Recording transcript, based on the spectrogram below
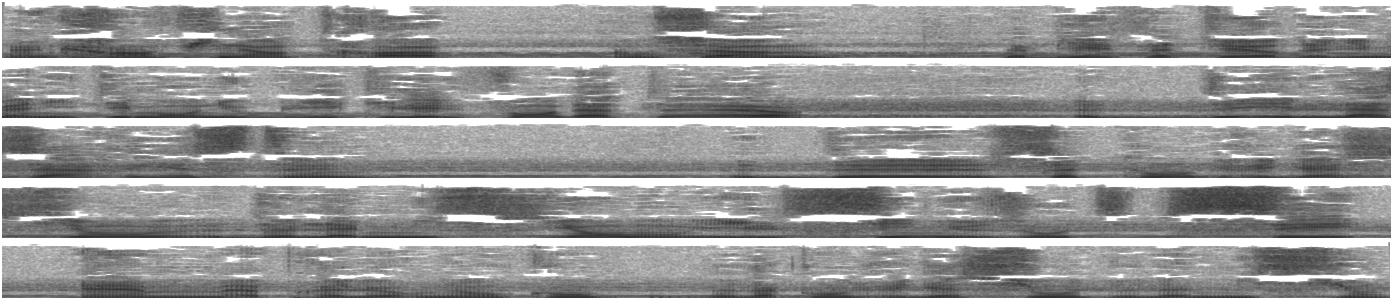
un grand philanthrope, en somme, le bienfaiteur de l'humanité. Mais on oublie qu'il est le fondateur des Lazaristes, de cette congrégation de la mission. Il signe aux autres CM après leur nom, de la congrégation de la mission.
